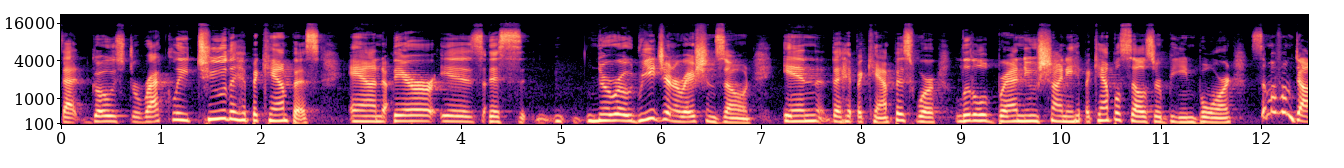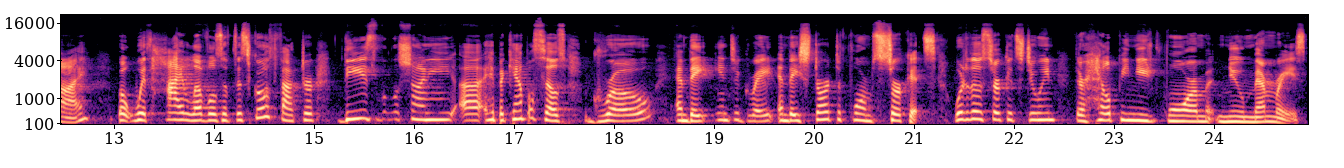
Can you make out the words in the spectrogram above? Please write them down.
that goes directly to the hippocampus. And there is this neuroregeneration zone in the hippocampus where little brand new shiny hippocampal cells are being born. Some of them die. But with high levels of this growth factor, these little shiny uh, hippocampal cells grow and they integrate and they start to form circuits. What are those circuits doing? They're helping you form new memories.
